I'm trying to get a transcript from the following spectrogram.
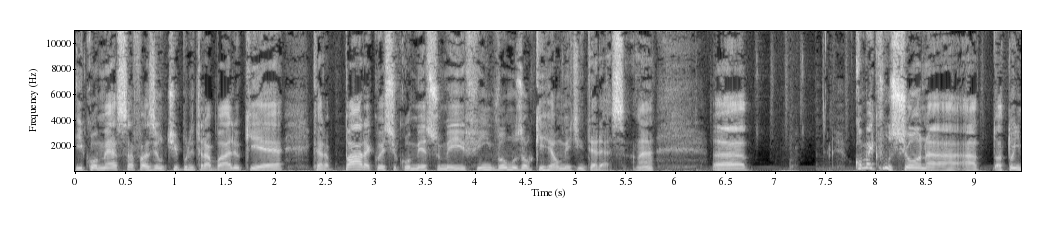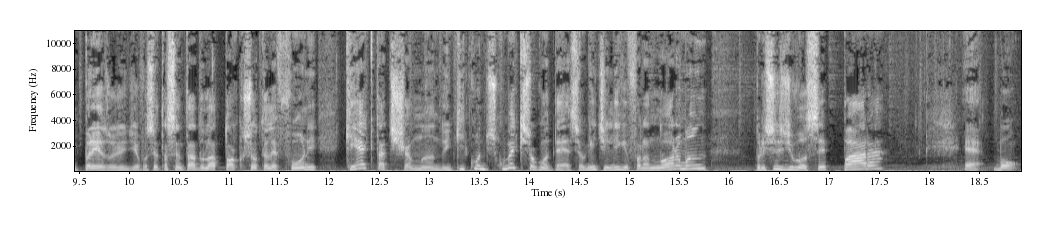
e começa a fazer um tipo de trabalho que é, cara, para com esse começo, meio e fim, vamos ao que realmente interessa, né? Uh, como é que funciona a, a, a, tua empresa hoje em dia? Você está sentado lá, toca o seu telefone, quem é que está te chamando? Em que como é que isso acontece? Alguém te liga e fala, Norman, preciso de você para é, bom,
